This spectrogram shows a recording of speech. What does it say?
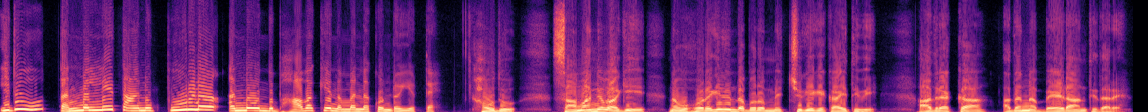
ಇದು ತನ್ನಲ್ಲೇ ತಾನು ಪೂರ್ಣ ಅನ್ನೋ ಒಂದು ಭಾವಕ್ಕೆ ನಮ್ಮನ್ನ ಕೊಂಡೊಯ್ಯುತ್ತೆ. ಹೌದು. ಸಾಮಾನ್ಯವಾಗಿ ನಾವು ಹೊರಗಿನಿಂದ ಬರೋ ಮೆಚ್ಚುಗೆಗೆ ಕಾಯ್ತೀವಿ. ಆದ್ರೆ ಅಕ್ಕ ಅದನ್ನ ಬೇಡ ಅಂತಿದ್ದಾರೆ.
